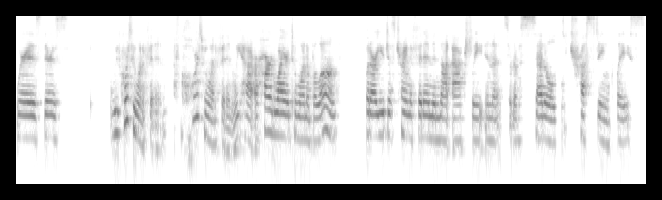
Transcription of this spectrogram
whereas there's we of course we want to fit in. Of course we want to fit in. We ha- are hardwired to want to belong. But are you just trying to fit in and not actually in a sort of settled, trusting place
